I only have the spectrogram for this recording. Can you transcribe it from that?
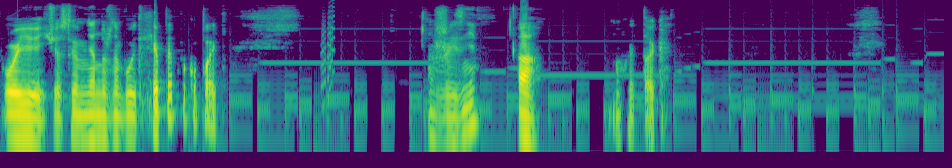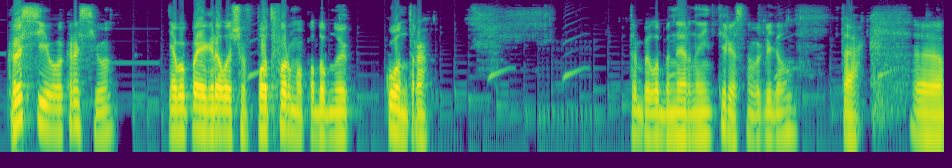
Ой, чувствую, мне нужно будет хп покупать жизни. А, ну хоть так. Красиво, красиво. Я бы поиграл еще в платформу, подобную контра. Это было бы, наверное, интересно выглядело. Так, э,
